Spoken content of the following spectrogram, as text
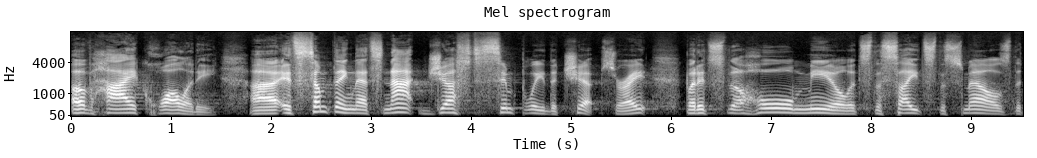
of high quality. Uh, it's something that's not just simply the chips, right? But it's the whole meal. It's the sights, the smells, the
